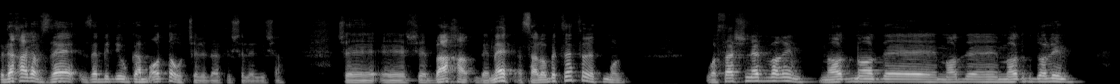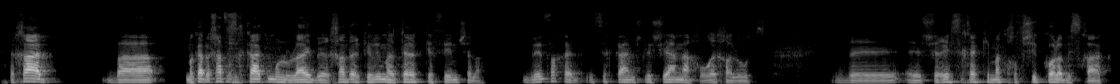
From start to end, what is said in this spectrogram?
ודרך אגב, זה, זה בדיוק גם עוד טעות שלדעתי של אלישע. אה, שבכר, באמת, עשה לו בית ספר אתמול. הוא עשה שני דברים מאוד מאוד, אה, מאוד, אה, מאוד גדולים. אחד, מכבי חיפה שיחקה אתמול אולי באחד ההרכבים היותר התקפיים שלה. בלי לפחד, היא שיחקה עם שלישייה מאחורי חלוץ. ושרי שיחק כמעט חופשי כל המשחק.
